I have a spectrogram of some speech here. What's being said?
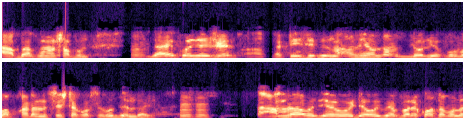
আহ্বায়ক কোনো স্বপন হুম। যাই হোক ওই যে ইসে টিসিবির মাল নিয়ে ওনারা দলীয় প্রভাব খাটানোর চেষ্টা করছে বুঝলেন ভাই? হুম হুম। তা আমরা ওই যে ওইটা ওই ব্যাপারে কথা বলে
